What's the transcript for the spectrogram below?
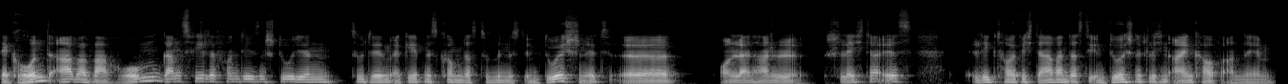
der Grund aber, warum ganz viele von diesen Studien zu dem Ergebnis kommen, dass zumindest im Durchschnitt äh, Onlinehandel schlechter ist, liegt häufig daran, dass die einen durchschnittlichen Einkauf annehmen.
